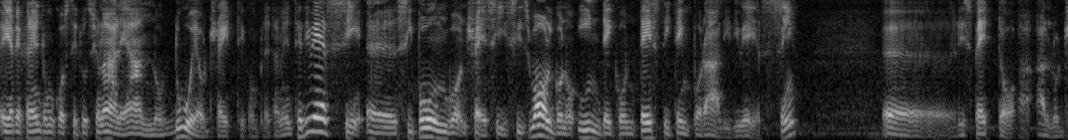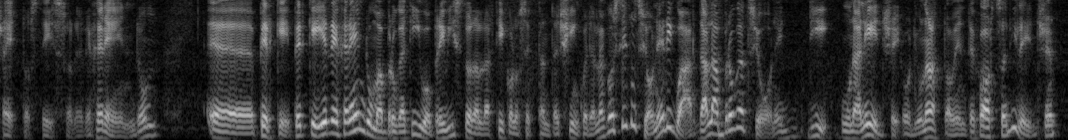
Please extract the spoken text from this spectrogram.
e il referendum costituzionale hanno due oggetti completamente diversi, uh, si, pongono, cioè si, si, svolgono in dei contesti temporali diversi rispetto all'oggetto stesso del referendum. perché? Perché il referendum abrogativo previsto dall'articolo 75 della Costituzione riguarda l'abrogazione di una legge o di un atto avente forza di legge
